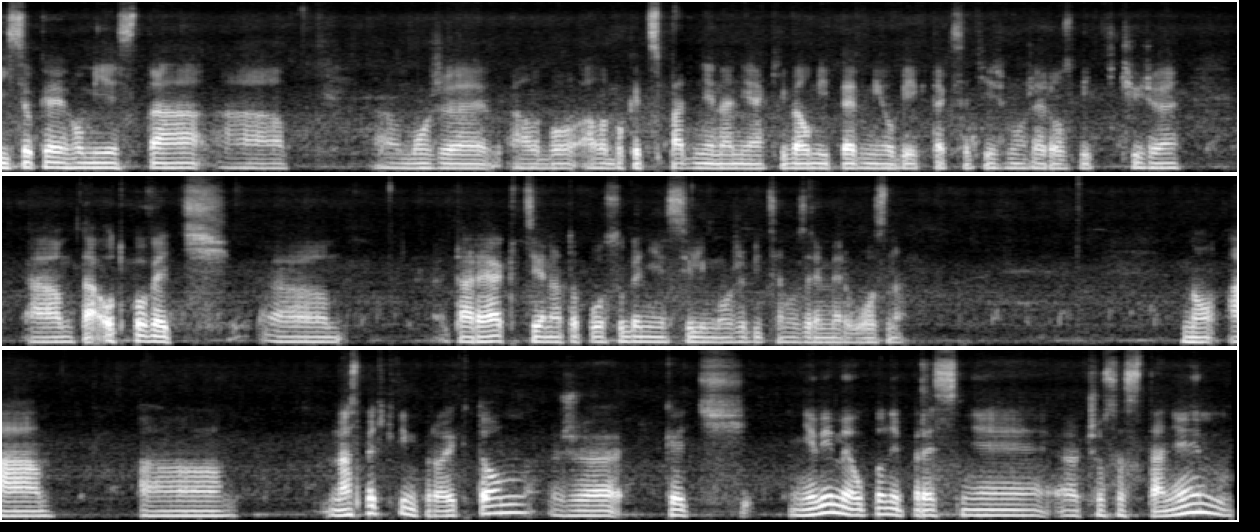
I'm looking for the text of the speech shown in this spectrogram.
vysokého miesta a môže, alebo, alebo keď spadne na nejaký veľmi pevný objekt, tak sa tiež môže rozbiť. Čiže tá odpoveď, tá reakcia na to pôsobenie sily môže byť samozrejme rôzna. No a, a naspäť k tým projektom, že keď nevieme úplne presne, čo sa stane,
